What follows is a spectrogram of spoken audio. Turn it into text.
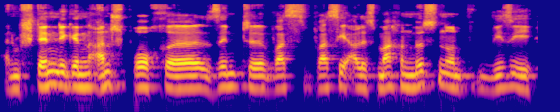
einem ständigen Anspruch äh, sind, äh, was, was sie alles machen müssen und wie sie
